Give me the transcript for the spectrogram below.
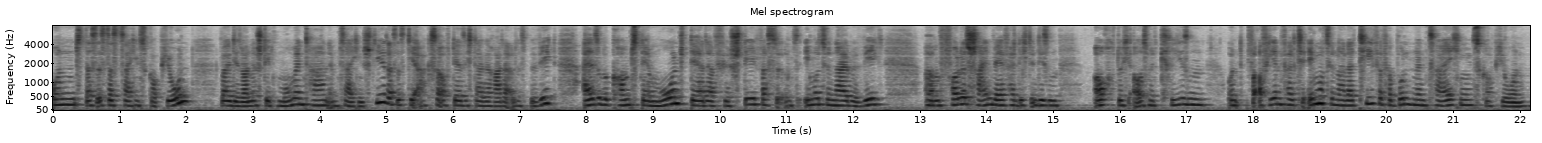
Und das ist das Zeichen Skorpion, weil die Sonne steht momentan im Zeichen Stier. Das ist die Achse, auf der sich da gerade alles bewegt. Also bekommt der Mond, der dafür steht, was uns emotional bewegt, ähm, volles Scheinwerferlicht in diesem auch durchaus mit Krisen und auf jeden Fall emotionaler Tiefe verbundenen Zeichen Skorpion.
